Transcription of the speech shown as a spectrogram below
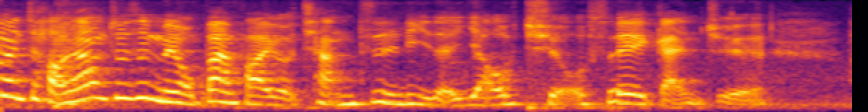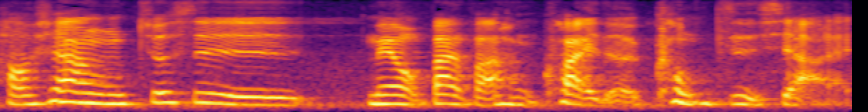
们好像就是没有办法有强制力的要求，所以感觉好像就是没有办法很快的控制下来。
